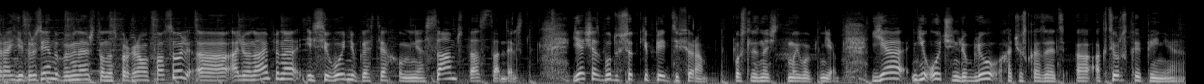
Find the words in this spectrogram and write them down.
Дорогие друзья, напоминаю, что у нас программа «Фасоль», э, Алена Апина, и сегодня в гостях у меня сам Стас Сандальский. Я сейчас буду все-таки петь дифирам после, значит, моего пения. Я не очень люблю, хочу сказать, э, актерское пение.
